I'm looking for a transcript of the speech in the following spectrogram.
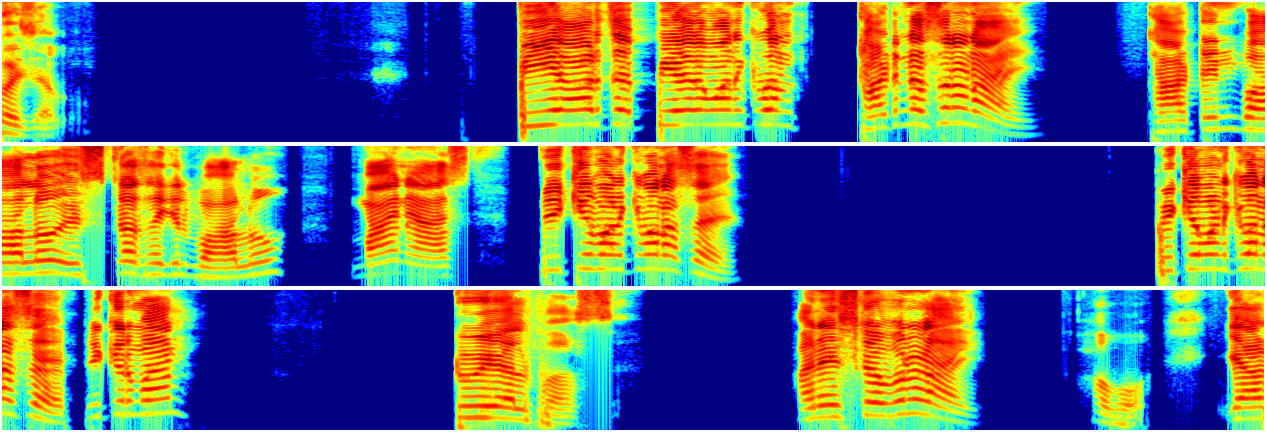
হৈ যাব। পি আৰ যে পি আৰ মান কিমান থাৰ্টিন আছে নে নাই? থাৰ্টিন বহালো স্কুৱেৰ থাকিল বহালো মাইনাছ পি কিৰ মান কিমান আছে? পি কিৰ মান কিমান আছে? পি কিৰ মান টুৱেলভ আছে মানে স্কুৱেৰ হ'ব নে নাই। হ'ব। ইয়াৰ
